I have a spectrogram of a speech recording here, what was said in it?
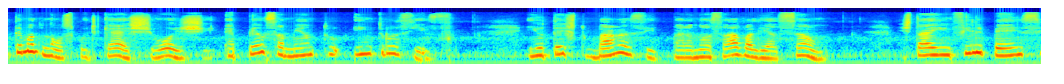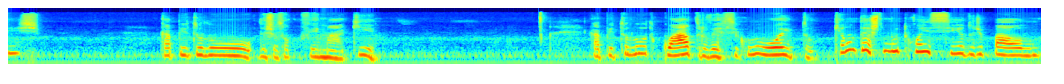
Tema do nosso podcast hoje é pensamento intrusivo. E o texto base para nossa avaliação está em Filipenses, capítulo. Deixa eu só confirmar aqui. Capítulo 4, versículo 8, que é um texto muito conhecido de Paulo.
